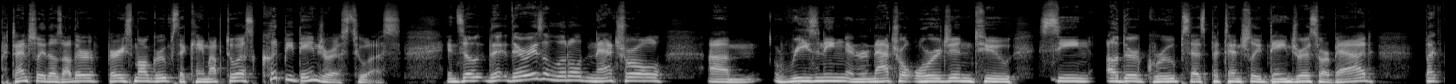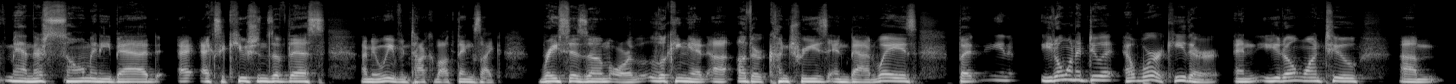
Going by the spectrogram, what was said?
potentially those other very small groups that came up to us could be dangerous to us. And so th- there is a little natural um, reasoning and natural origin to seeing other groups as potentially dangerous or bad. But man, there's so many bad executions of this. I mean, we even talk about things like racism or looking at uh, other countries in bad ways. But you know, you don't want to do it at work either, and you don't want to um,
